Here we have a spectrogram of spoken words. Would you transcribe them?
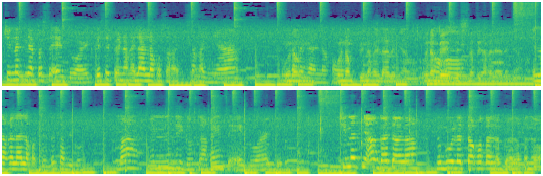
chinat niya to sa Edward kasi pinakilala ko sa sa kanya. Unang, Pinakilala ko. unang pinakilala niya ako. Unang Oo. beses na pinakilala niya ako. Yung nakilala ko siya, tapos sabi ko, Ma, may nanligaw sa akin si Edward. Ganun. Chinat niya agad, ala. Nagulat ako talaga. Ano,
